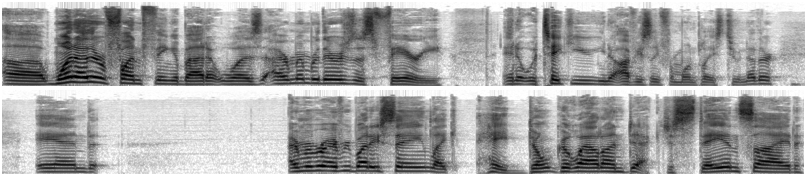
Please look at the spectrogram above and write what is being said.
Uh, one other fun thing about it was I remember there was this ferry, and it would take you, you know, obviously from one place to another. And I remember everybody saying like, "Hey, don't go out on deck. Just stay inside."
